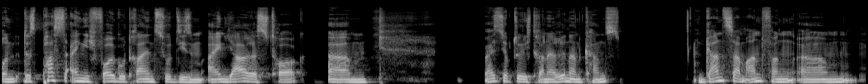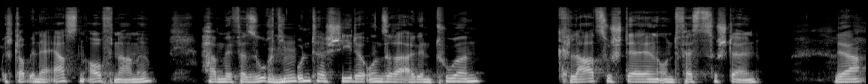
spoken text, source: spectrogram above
und das passt eigentlich voll gut rein zu diesem Einjahrestalk. Ähm, weiß nicht, ob du dich dran erinnern kannst. Ganz am Anfang, ähm, ich glaube in der ersten Aufnahme, haben wir versucht, die Mhm. Unterschiede unserer Agenturen klarzustellen und festzustellen. ja,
